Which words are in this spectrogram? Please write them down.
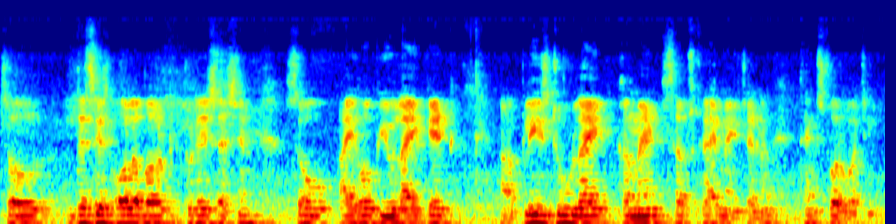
So this is all about today's session. So i hope you like it. Uh, please do like comment subscribe my channel. Thanks for watching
